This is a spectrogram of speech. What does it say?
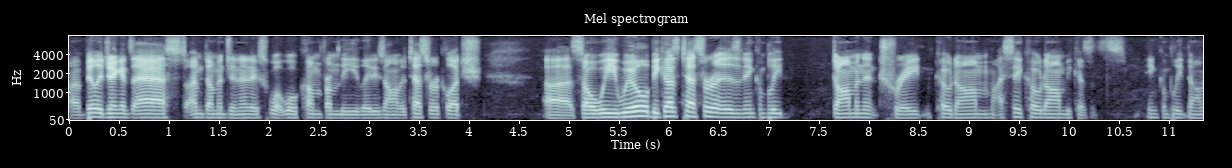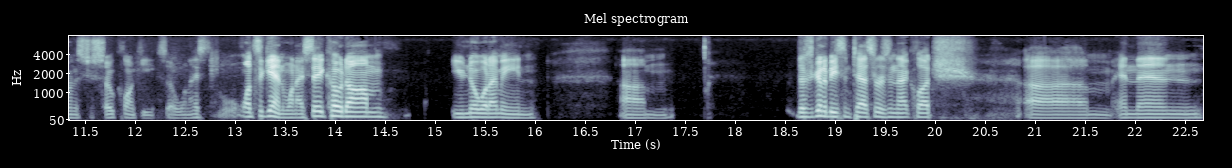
uh, Billy Jenkins asked, "I'm dumb in genetics. What will come from the ladies on the Tessera clutch?" Uh, so we will because Tessera is an incomplete dominant trait. Codom. I say Codom because it's incomplete dominance, just so clunky. So when I once again when I say Codom, you know what I mean. Um, there's going to be some Tesseras in that clutch, um, and then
